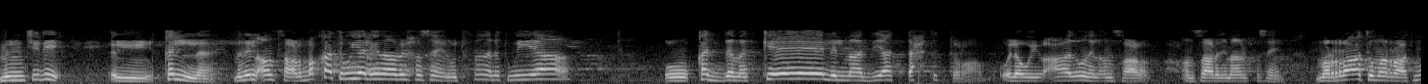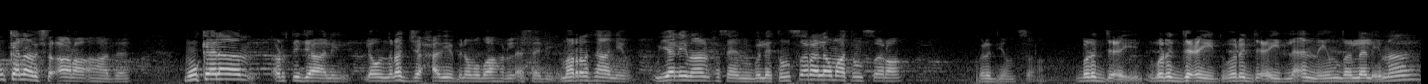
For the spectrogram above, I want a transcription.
من كذي القلة من الأنصار بقت ويا الإمام الحسين وتفانت وياه وقدمت كل الماديات تحت التراب. ولو يعادون الأنصار أنصار الإمام الحسين مرات ومرات مو كلام شعراء هذا. مو كلام ارتجالي. لو نرجع حبيبنا مظاهر الأسدي مرة ثانية ويا الإمام الحسين نقول له تنصره لو ما تنصره؟ برد ينصره. برد عيد برد عيد برد عيد لأنه ينظر للإمام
